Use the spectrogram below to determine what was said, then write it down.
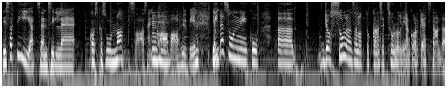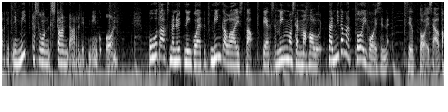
niin sä tiedät sen silleen, koska sun natsaa sen mm-hmm. kaavaa hyvin. Ja Mitä sun niinku, äh, jos sulle on sanottu kanssa, että sulla on liian korkeat standardit, niin mitkä sun standardit niinku on? Puhutaanko me nyt, niinku, että minkälaista, tiedätkö, millaisen mä haluan, tai mitä mä toivoisin siltä toiselta?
